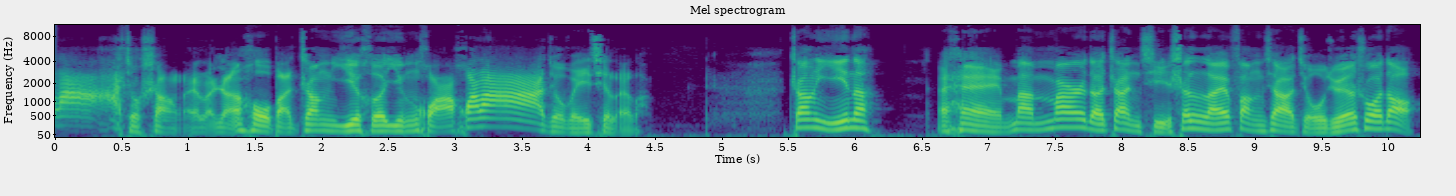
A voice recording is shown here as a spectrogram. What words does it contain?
啦就上来了，然后把张仪和樱花哗啦就围起来了。张仪呢，哎，慢慢的站起身来，放下酒爵，说道：“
